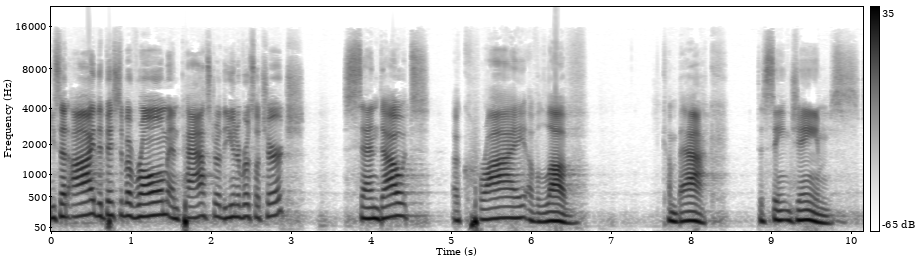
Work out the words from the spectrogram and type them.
He said, I, the Bishop of Rome and pastor of the Universal Church, send out a cry of love. Come back to St. James.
